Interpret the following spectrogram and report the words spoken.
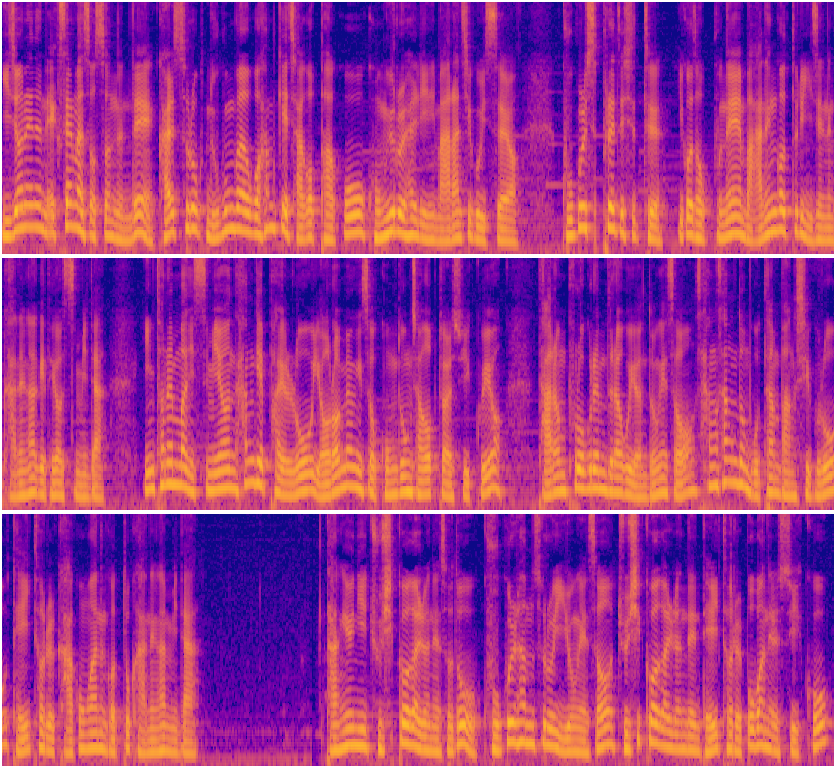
이전에는 엑셀만 썼었는데 갈수록 누군가하고 함께 작업하고 공유를 할 일이 많아지고 있어요. 구글 스프레드시트 이거 덕분에 많은 것들이 이제는 가능하게 되었습니다. 인터넷만 있으면 한 개 파일로 여러 명이서 공동 작업도 할 수 있고요. 다른 프로그램들하고 연동해서 상상도 못한 방식으로 데이터를 가공하는 것도 가능합니다. 당연히 주식과 관련해서도 구글 함수를 이용해서 주식과 관련된 데이터를 뽑아낼 수 있고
